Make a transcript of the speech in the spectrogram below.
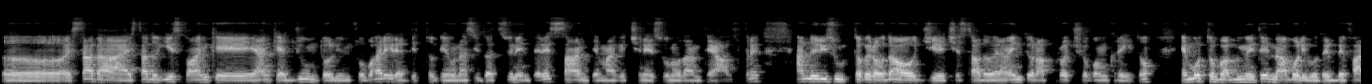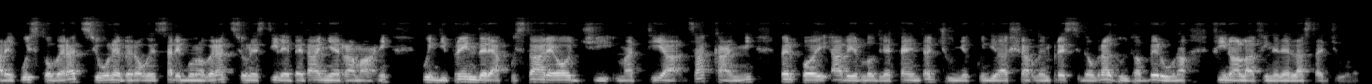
Uh, è, stata, è, stato chiesto anche, anche a Giuntoli un suo parere, ha detto che è una situazione interessante, ma che ce ne sono tante altre. A noi risulta però da oggi che c'è stato veramente un approccio concreto e molto probabilmente il Napoli potrebbe fare questa operazione, però che sarebbe un'operazione stile Petagna e Ramani, quindi prendere e acquistare oggi Mattia Zaccagni per poi averlo direttamente a giugno e quindi lasciarlo in prestito gratuito a Verona fino alla fine della stagione.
